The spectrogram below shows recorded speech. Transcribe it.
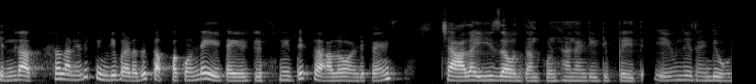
కింద అస్సలు అనేది పిండి పడదు. తప్పకుండా ఈ టై టిప్స్ని అయితే ఫాలో అవ్వండి ఫ్రెండ్స్. చాలా ఈజీ అవుద్ది అనుకుంటున్నానండి ఈ టిప్ అయితే. ఏం లేదండి ఒక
